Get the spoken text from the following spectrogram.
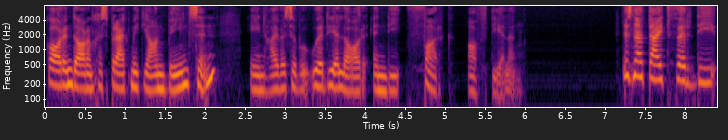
Karen daar in gesprek met Jan Benson en hy was 'n beoordelaar in die vark afdeling. Dis nou tyd vir die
